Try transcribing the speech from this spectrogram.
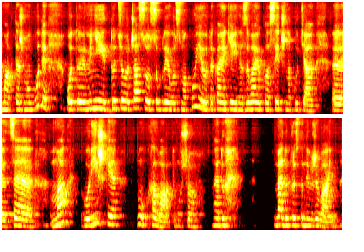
мак теж мав бути. От е, мені до цього часу особливо смакує, от така, як я її називаю, класична кутя. Е, Це мак, горішки, ну, халва, тому що меду, меду просто не вживаю.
